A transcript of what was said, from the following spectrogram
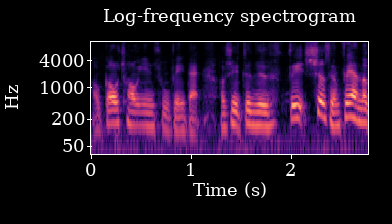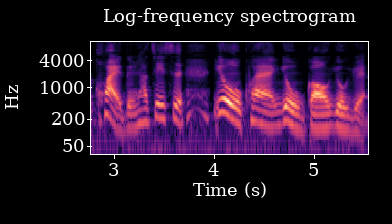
哦，高超音速飞弹哦，所以真的是飞射程非常的快，等于它这次又快又高又远。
